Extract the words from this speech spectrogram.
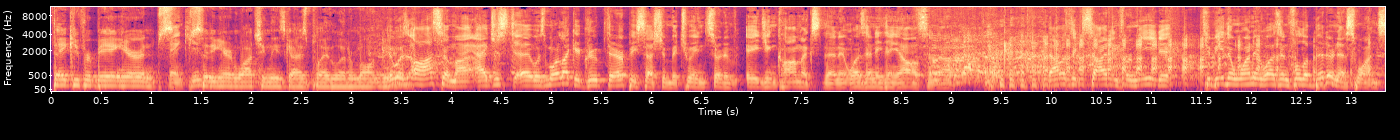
Thank you for being here and s- you. sitting here and watching these guys play the Leonard Maltin game. It was awesome. I, I just, it was more like a group therapy session between sort of aging comics than it was anything else. And uh, that was exciting for me to, to be the one who wasn't full of bitterness once.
